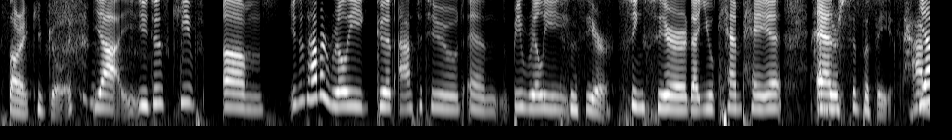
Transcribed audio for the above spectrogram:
Sorry, keep going. yeah, you just keep um, you just have a really good attitude and be really Sincere. sincere that you can pay it Have their sympathy. Have Yeah,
